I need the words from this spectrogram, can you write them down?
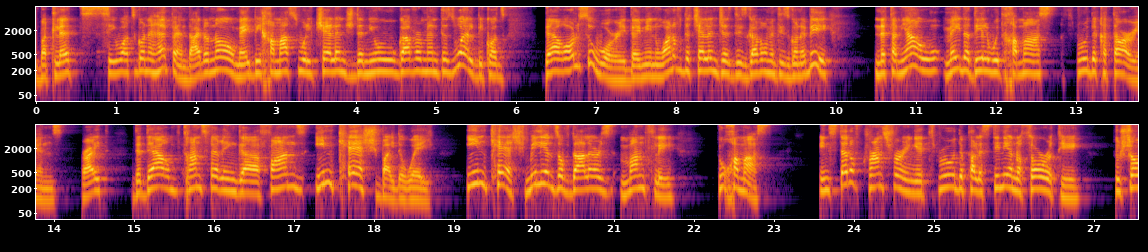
but let's see what's going to happen. I don't know. Maybe Hamas will challenge the new government as well because they are also worried. I mean, one of the challenges this government is going to be Netanyahu made a deal with Hamas through the Qatarians, right? That they are transferring uh, funds in cash, by the way, in cash, millions of dollars monthly to Hamas. Instead of transferring it through the Palestinian Authority, to show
